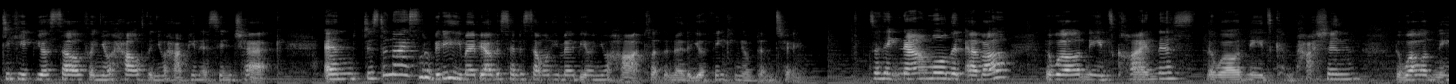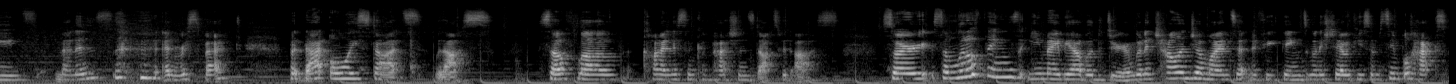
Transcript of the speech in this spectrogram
to keep yourself and your health and your happiness in check. And just a nice little video you may be able to send to someone who may be on your heart to let them know that you're thinking of them too. So I think now more than ever, the world needs kindness, the world needs compassion, the world needs manners and respect. But that always starts with us. Self love, kindness, and compassion starts with us. So some little things that you may be able to do. I'm going to challenge your mindset in a few things. I'm going to share with you some simple hacks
